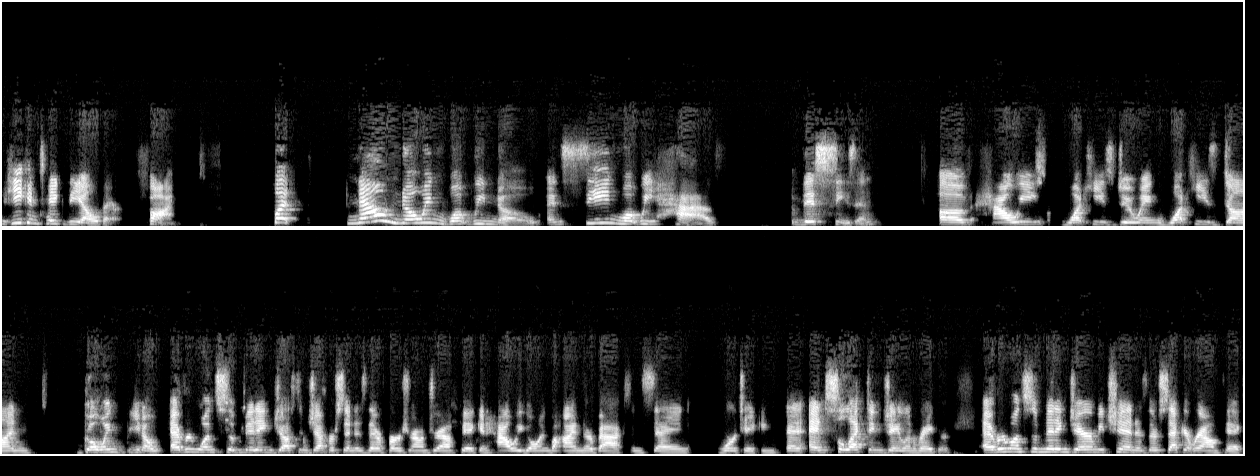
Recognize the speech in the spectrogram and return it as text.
he can take the L there, fine. But now knowing what we know and seeing what we have this season of Howie, what he's doing, what he's done, going, you know, everyone submitting Justin Jefferson as their first round draft pick and Howie going behind their backs and saying, we're taking and, and selecting Jalen Reagor. Everyone submitting Jeremy Chinn as their second round pick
